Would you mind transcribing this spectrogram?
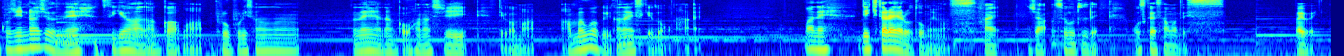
個人ラジオでね、次はなんかまあ、プロポリさんのね、なんかお話っていうかまあ、あんまうまくいかないですけど、はい。まあね、できたらやろうと思います。はい。じゃあ、そういうことで、お疲れ様です。バイバイ。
